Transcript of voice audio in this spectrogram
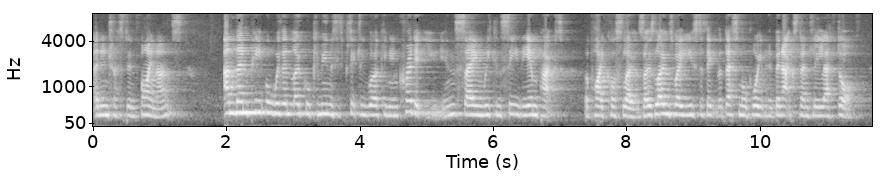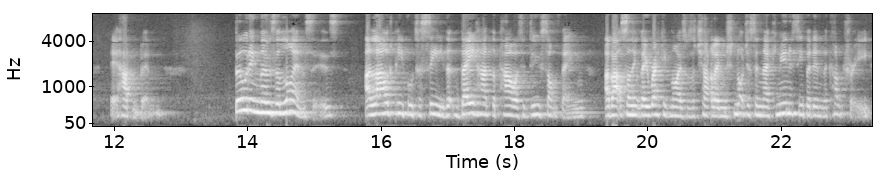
an interest in finance. And then people within local communities, particularly working in credit unions, saying we can see the impact of high cost loans. Those loans where you used to think the decimal point had been accidentally left off, it hadn't been building those alliances allowed people to see that they had the power to do something about something they recognized was a challenge, not just in their community, but in the country,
